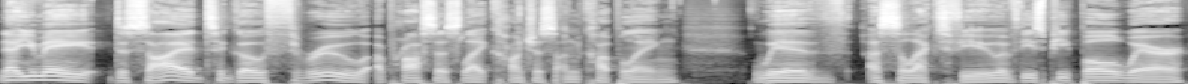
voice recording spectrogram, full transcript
Now, you may decide to go through a process like conscious uncoupling with a select few of these people where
